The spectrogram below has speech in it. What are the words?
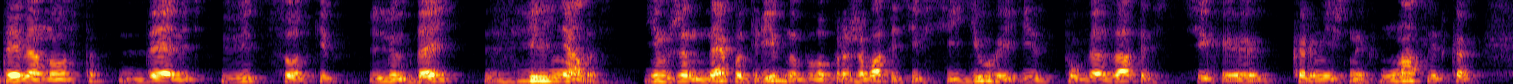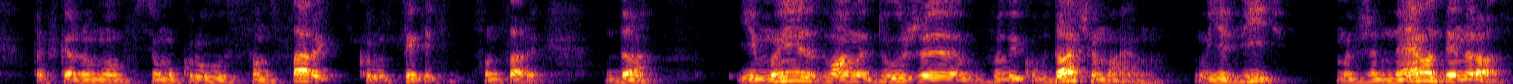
99% людей звільнялось. Їм вже не потрібно було проживати ці всі юги і пов'язати в цих е, кармічних наслідках, так скажемо, в цьому кругу самсари, крутитися сансари. Да. І ми з вами дуже велику вдачу маємо. Уявіть, ми вже не один раз,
